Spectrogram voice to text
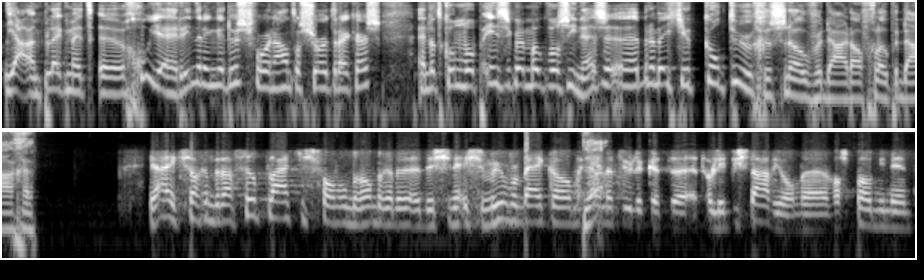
Ja, een plek met uh, goede herinneringen dus voor een aantal shorttrackers. En dat konden we op Instagram ook wel zien. Hè? Ze hebben een beetje cultuur gesnoven daar de afgelopen dagen. Ja, ik zag inderdaad veel plaatjes van onder andere de, de Chinese muur voorbij komen. En natuurlijk het, uh, het Olympisch Stadion uh, was prominent.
